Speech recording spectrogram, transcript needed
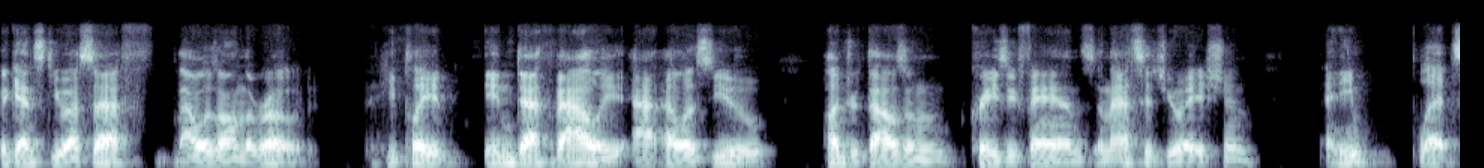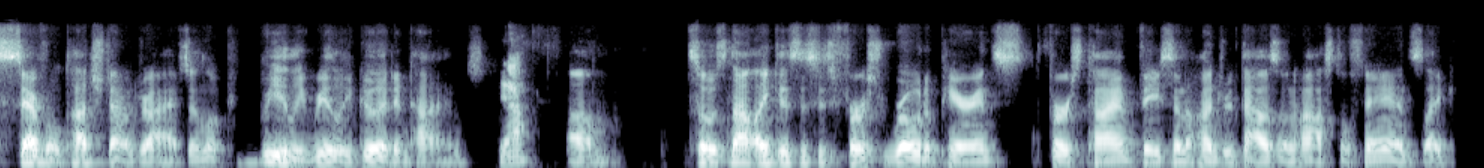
against USF, that was on the road. He played in Death Valley at LSU, 100,000 crazy fans in that situation. And he led several touchdown drives and looked really, really good in times. Yeah. Um, so it's not like this is his first road appearance, first time facing a hundred thousand hostile fans. Like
